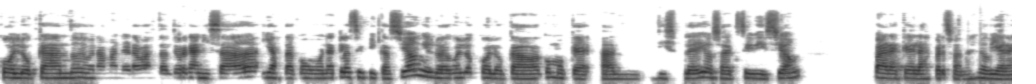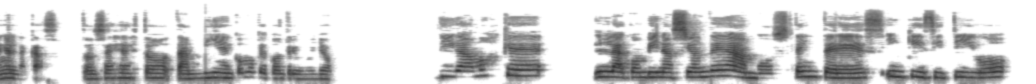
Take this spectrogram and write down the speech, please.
colocando de una manera bastante organizada y hasta con una clasificación y luego lo colocaba como que al display, o sea, exhibición, para que las personas lo vieran en la casa. Entonces esto también como que contribuyó. Digamos que la combinación de ambos, de interés inquisitivo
